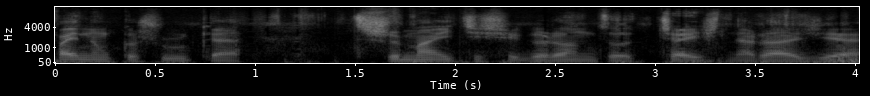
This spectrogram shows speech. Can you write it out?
fajną koszulkę. Trzymajcie się gorąco. Cześć, na razie.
